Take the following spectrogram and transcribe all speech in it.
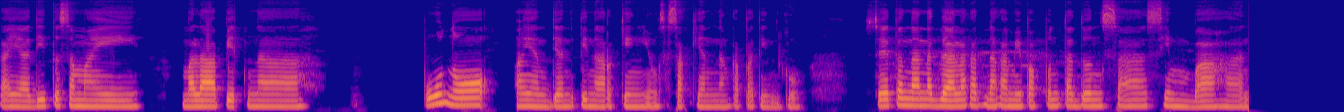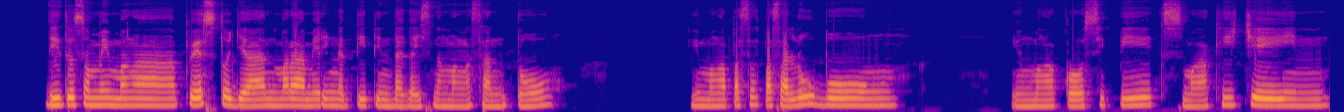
Kaya dito sa may malapit na puno. Ayan, diyan pinarking yung sasakyan ng kapatid ko. So, eto na, naglalakad na kami papunta dun sa simbahan. Dito sa may mga pwesto dyan, marami ring nagtitinda guys ng mga santo. Yung mga pas- pasalubong, yung mga crucifix, mga keychain,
